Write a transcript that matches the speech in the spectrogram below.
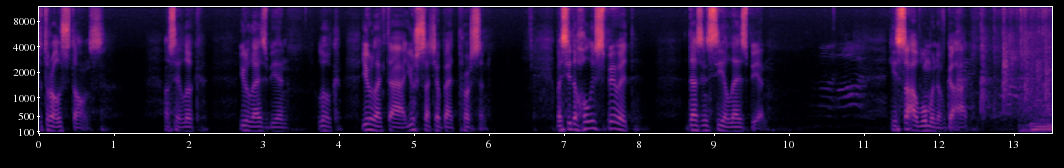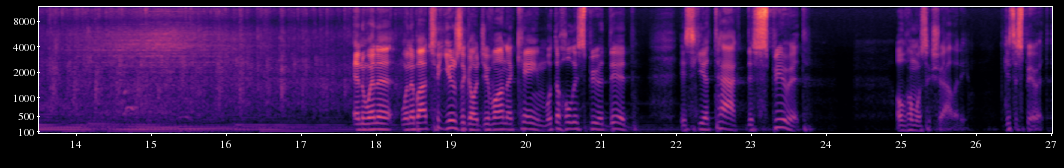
to throw stones. I'll say, look, you're lesbian. Look, you're like that. You're such a bad person. But see, the Holy Spirit doesn't see a lesbian. He saw a woman of God. And when, a, when about two years ago Giovanna came, what the Holy Spirit did is He attacked the spirit of homosexuality. It's a spirit.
